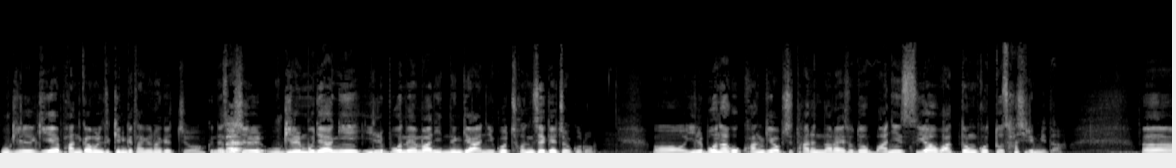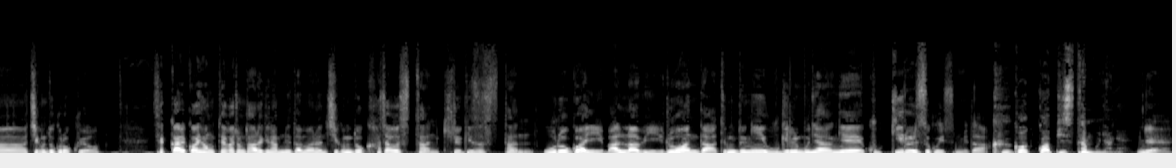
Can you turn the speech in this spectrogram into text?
우길기에 반감을 느끼는 게 당연하겠죠. 근데 네. 사실 우길 문양이 일본에만 있는 게 아니고 전 세계적으로 어 일본하고 관계없이 다른 나라에서도 많이 쓰여 왔던 것도 사실입니다. 아, 지금도 그렇고요. 색깔과 형태가 좀 다르긴 합니다만은 지금도 카자흐스탄, 키르기스스탄, 우루과이, 말라위, 루안다 등등이 우길 문양의 국기를 쓰고 있습니다. 그것과 비슷한 문양에. 예.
